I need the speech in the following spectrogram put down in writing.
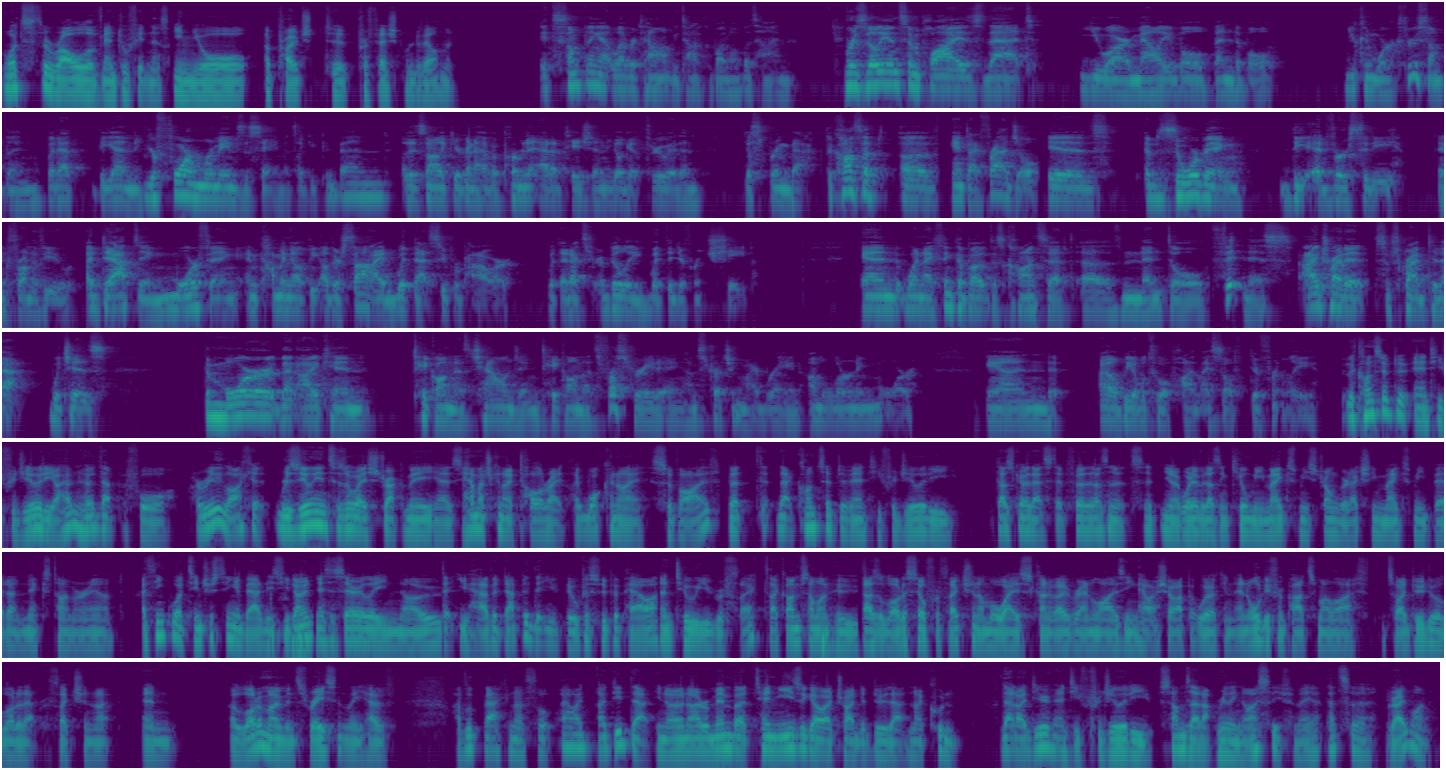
What's the role of mental fitness in your approach to professional development? It's something at Lever Talent we talk about all the time. Resilience implies that you are malleable, bendable. You can work through something, but at the end, your form remains the same. It's like you can bend. It's not like you're going to have a permanent adaptation. You'll get through it and you'll spring back. The concept of anti fragile is absorbing the adversity in front of you, adapting, morphing, and coming out the other side with that superpower, with that extra ability, with the different shape. And when I think about this concept of mental fitness, I try to subscribe to that, which is the more that I can take on that's challenging, take on that's frustrating, I'm stretching my brain, I'm learning more, and I'll be able to apply myself differently. The concept of anti fragility, I hadn't heard that before. I really like it. Resilience has always struck me as how much can I tolerate? Like, what can I survive? But th- that concept of anti fragility does go that step further, doesn't it? You know, whatever doesn't kill me makes me stronger. It actually makes me better next time around. I think what's interesting about it is you don't necessarily know that you have adapted, that you've built a superpower until you reflect. Like I'm someone who does a lot of self reflection. I'm always kind of over analyzing how I show up at work and, and all different parts of my life. And so I do do a lot of that reflection. And, I, and a lot of moments recently have I've looked back and I've thought, wow, I, I did that, you know, and I remember 10 years ago I tried to do that and I couldn't that idea of anti fragility sums that up really nicely for me. That's a great one.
